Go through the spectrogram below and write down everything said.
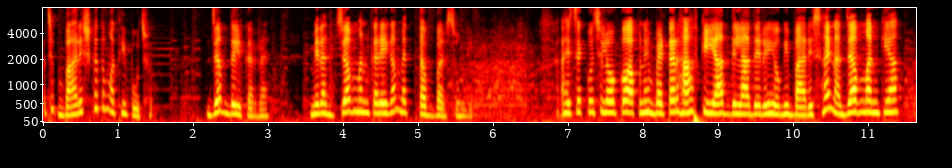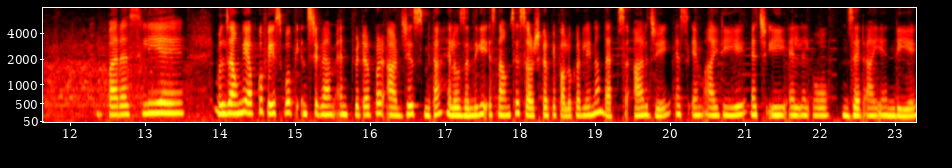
अच्छा बारिश का तो मत ही पूछो। जब दिल कर रहा है। मेरा जब मन करेगा, मैं तब बरसूँगी। ऐसे कुछ लोग को अपने बेटर हाफ़ की याद दिला दे रही होगी बारिश, है ना? जब मन किया, बरस लिए। मिल जाऊँगी आपको फेसबुक इंस्टाग्राम एंड ट्विटर पर आर जे स्मिता हेलो ज़िंदगी इस नाम से सर्च करके फॉलो कर लेना। That's R J S M I T H E L L O Z I N D A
